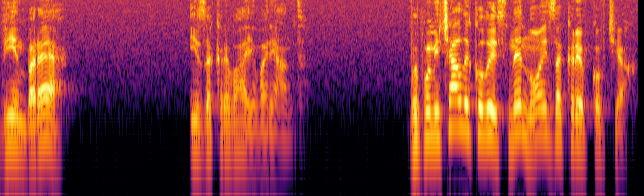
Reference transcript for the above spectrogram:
Він бере і закриває варіант. Ви помічали колись, не Ной закрив ковчег.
